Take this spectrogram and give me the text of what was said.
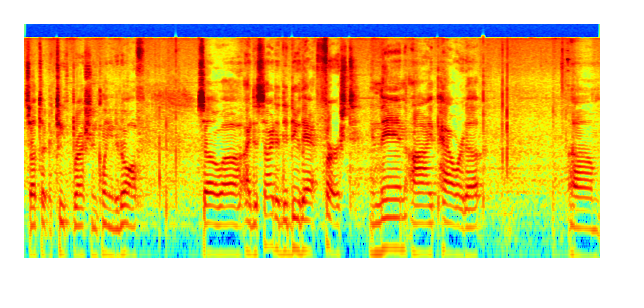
So I took a toothbrush and cleaned it off. So uh, I decided to do that first, and then I powered up um,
